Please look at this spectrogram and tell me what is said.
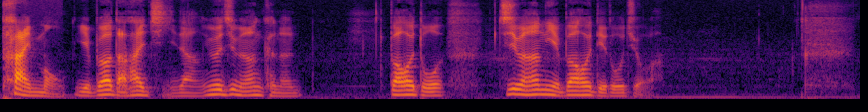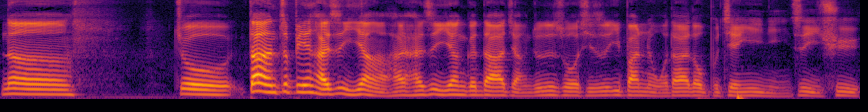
太猛，也不要打太急，这样，因为基本上可能不知道会多，基本上你也不知道会跌多久啊。那就当然这边还是一样啊，还还是一样跟大家讲，就是说，其实一般人我大概都不建议你自己去。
